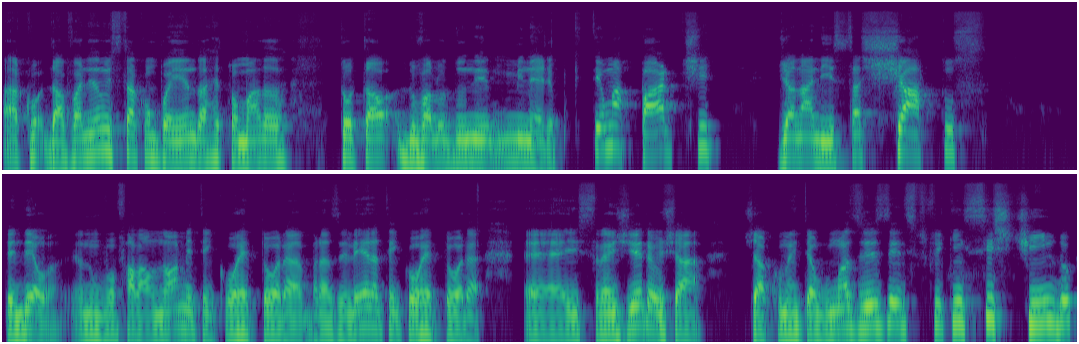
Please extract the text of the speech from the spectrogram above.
a, da Vale não está acompanhando a retomada total do valor do minério, porque tem uma parte de analistas chatos, entendeu? Eu não vou falar o nome, tem corretora brasileira, tem corretora é, estrangeira, eu já, já comentei algumas vezes, eles ficam insistindo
